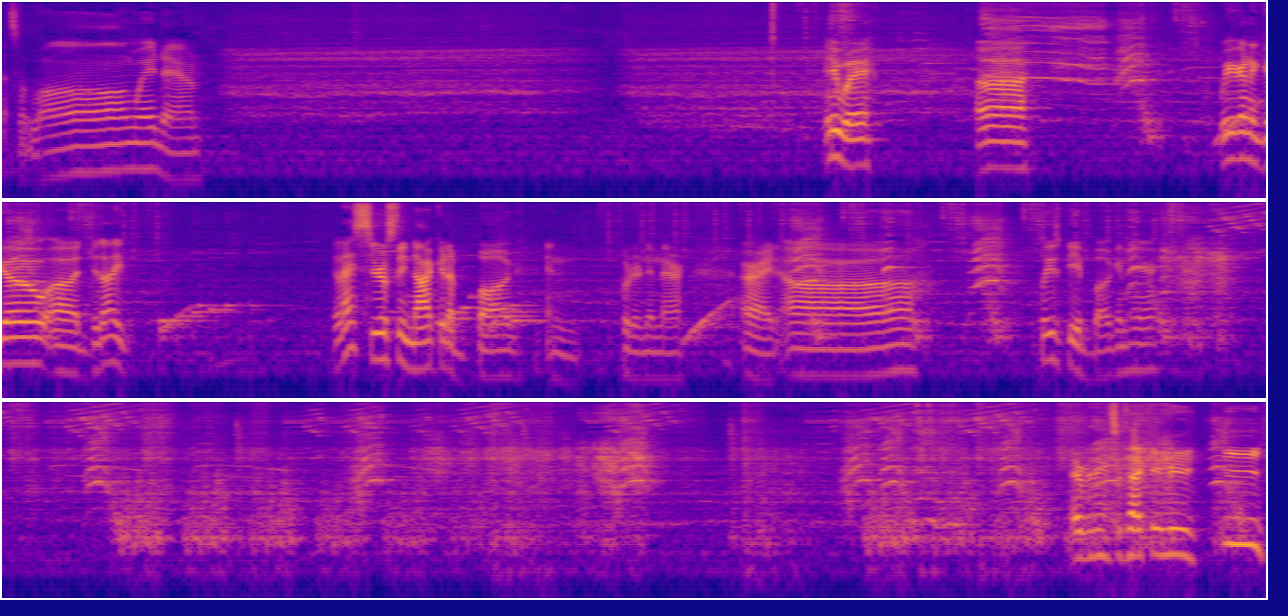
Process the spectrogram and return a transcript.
That's a long way down. Anyway, uh, we're gonna go, uh, did I, did I seriously not get a bug and put it in there? Alright, uh, please be a bug in here. Everything's attacking me. Eee.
